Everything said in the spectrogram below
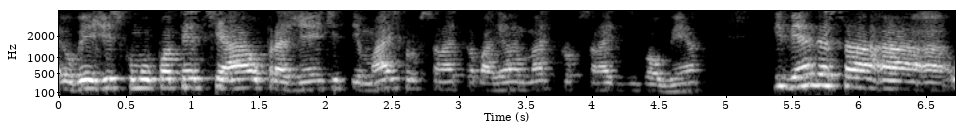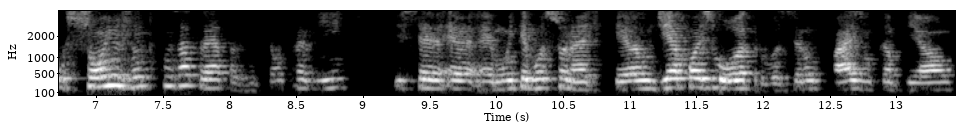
Eu vejo isso como um potencial para a gente ter mais profissionais trabalhando, mais profissionais desenvolvendo, vivendo essa, a, a, o sonho junto com os atletas. Então, para mim, isso é, é, é, muito emocionante, porque é um dia após o outro. Você não faz um campeão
